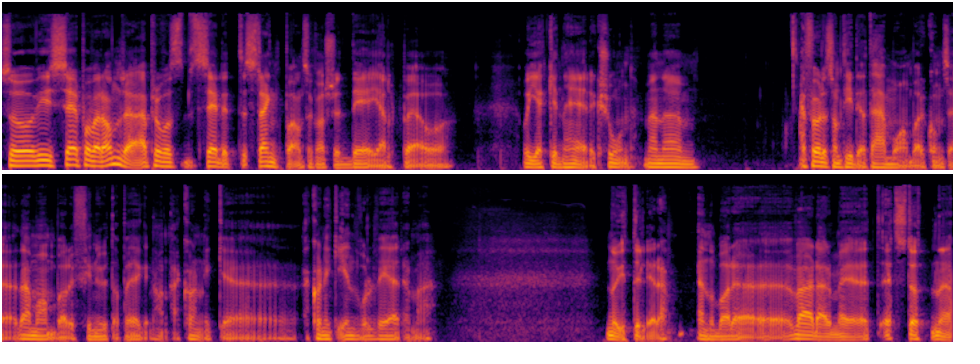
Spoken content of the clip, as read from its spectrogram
Så vi ser på hverandre. Jeg prøver å se litt strengt på han, så kanskje det hjelper å, å jekke ned ereksjonen. Men um, jeg føler samtidig at det her må han bare komme seg, det her må han bare finne ut av på egen hånd. Jeg kan ikke, jeg kan ikke involvere meg noe ytterligere enn å bare være der med et, et, støttende,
